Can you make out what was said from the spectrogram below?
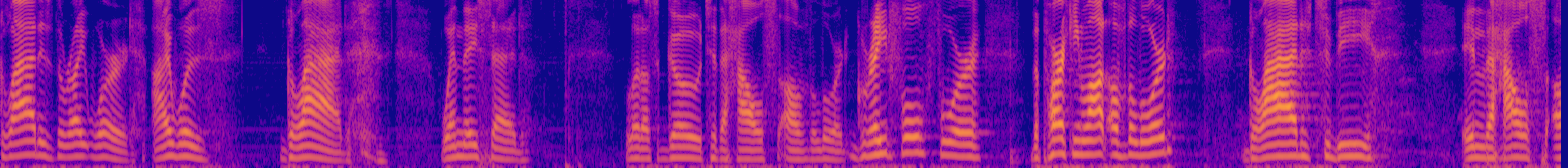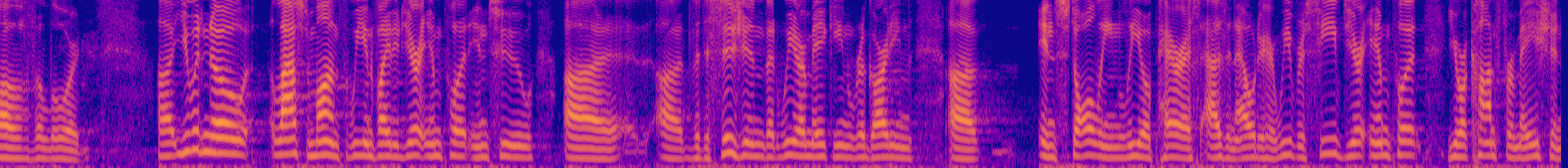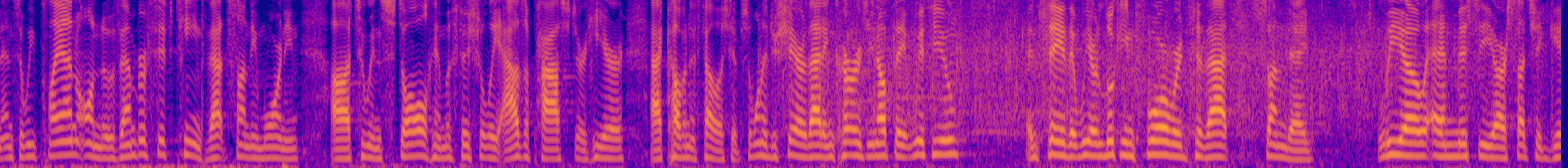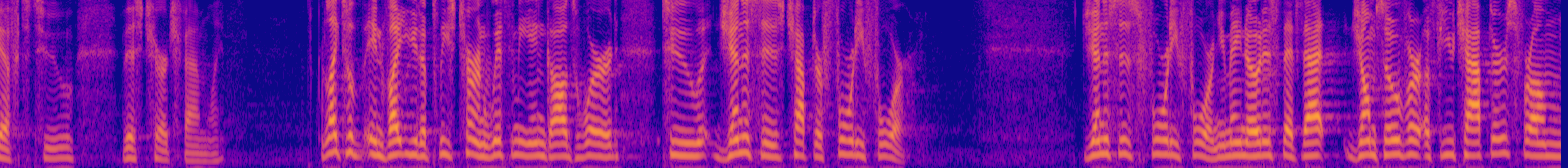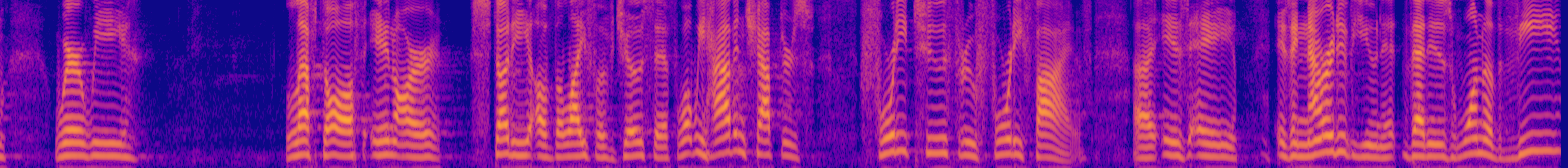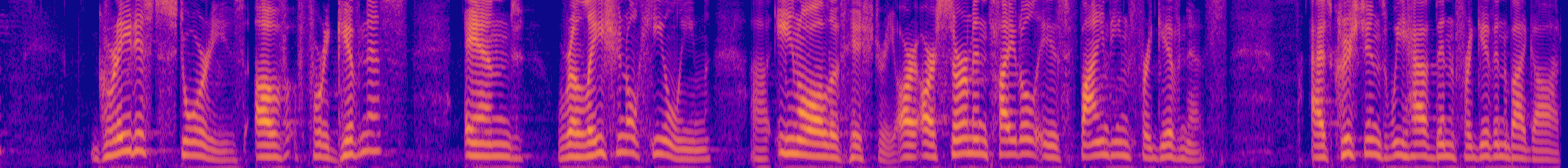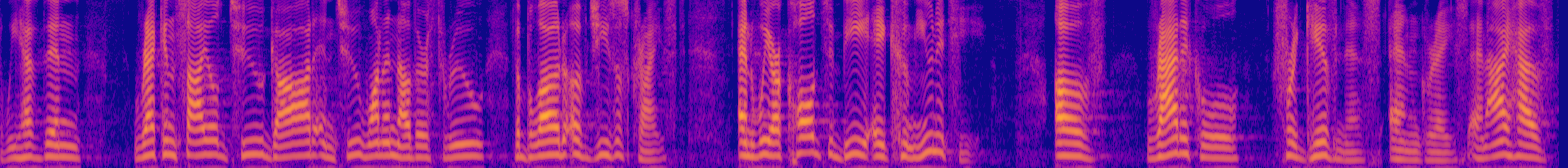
glad is the right word. I was glad when they said, Let us go to the house of the Lord. Grateful for the parking lot of the Lord, glad to be in the house of the Lord. Uh, you would know last month we invited your input into uh, uh, the decision that we are making regarding uh, installing Leo Paris as an elder here. We've received your input, your confirmation, and so we plan on November 15th, that Sunday morning, uh, to install him officially as a pastor here at Covenant Fellowship. So I wanted to share that encouraging update with you and say that we are looking forward to that Sunday. Leo and Missy are such a gift to this church family. I'd like to invite you to please turn with me in God's Word to Genesis chapter 44. Genesis 44. And you may notice that that jumps over a few chapters from where we left off in our study of the life of Joseph. What we have in chapters 42 through 45 uh, is, a, is a narrative unit that is one of the greatest stories of forgiveness and relational healing uh, in all of history. Our, our sermon title is Finding Forgiveness. As Christians, we have been forgiven by God. We have been reconciled to God and to one another through the blood of Jesus Christ. And we are called to be a community of radical forgiveness and grace. And I have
